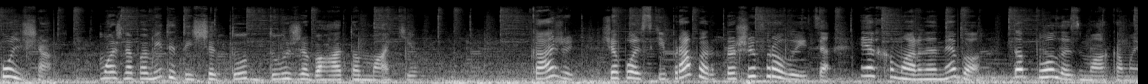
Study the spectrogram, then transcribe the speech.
Польща. Можна помітити, що тут дуже багато маків. Кажуть, що польський прапор розшифровується як хмарне небо та поле з маками.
